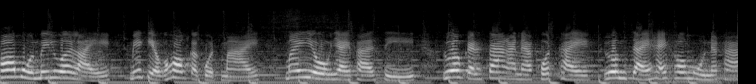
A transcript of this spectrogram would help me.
ข้อมูลไม่ล่วไหล ไม่เกี่ยวข้องกับกฎหมาย ไม่โยงใยภาษี ร่วมกันสร้างอนาคตไทย ร่วมใจให้ข้อมูลนะคะ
